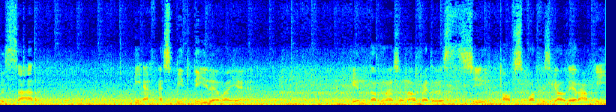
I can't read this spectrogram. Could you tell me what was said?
besar IFSPT namanya International Federation of Sport Physical Therapy.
